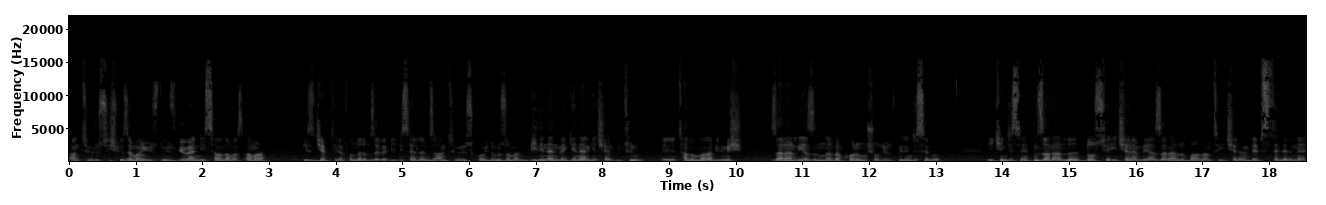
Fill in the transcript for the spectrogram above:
antivirüs hiçbir zaman %100 güvenliği sağlamaz ama biz cep telefonlarımıza ve bilgisayarlarımıza antivirüs koyduğumuz zaman bilinen ve genel geçer bütün e, tanımlanabilmiş zararlı yazılımlardan korunmuş oluyoruz. Birincisi bu. İkincisi zararlı dosya içeren veya zararlı bağlantı içeren web sitelerine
